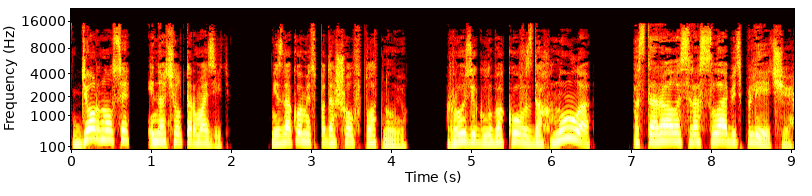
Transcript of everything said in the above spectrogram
дернулся и начал тормозить. Незнакомец подошел вплотную. Рози глубоко вздохнула, постаралась расслабить плечи.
